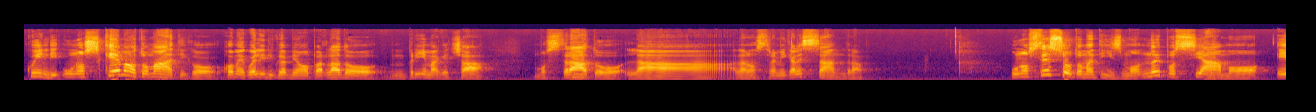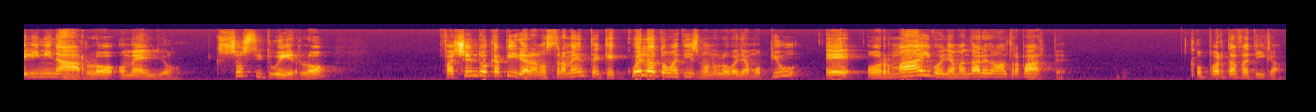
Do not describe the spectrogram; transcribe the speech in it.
Quindi uno schema automatico come quelli di cui abbiamo parlato prima che ci ha mostrato la, la nostra amica Alessandra, uno stesso automatismo noi possiamo eliminarlo, o meglio, sostituirlo facendo capire alla nostra mente che quell'automatismo non lo vogliamo più e ormai vogliamo andare da un'altra parte. Comporta fatica.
